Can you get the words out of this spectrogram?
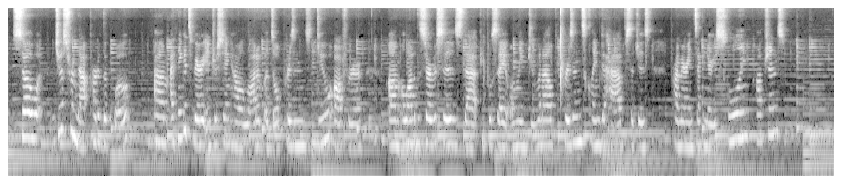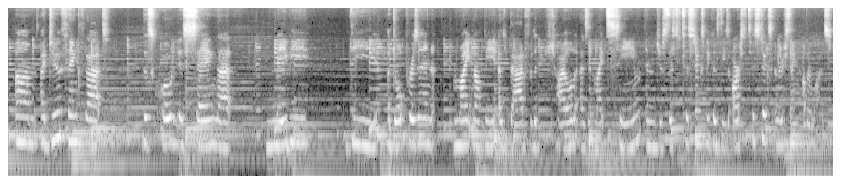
So, just from that part of the quote, um, I think it's very interesting how a lot of adult prisons do offer Um, a lot of the services that people say only juvenile prisons claim to have, such as primary and secondary schooling options. Um, I do think that this quote is saying that maybe the adult prison might not be as bad for the child as it might seem in just the statistics because these are statistics and they're saying otherwise.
